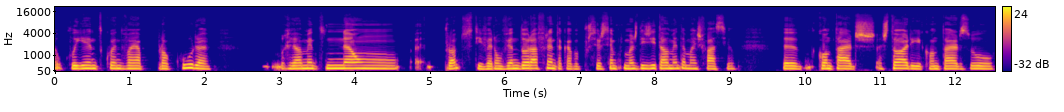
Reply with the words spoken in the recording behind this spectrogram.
o cliente, quando vai à procura realmente não. Pronto, se tiver um vendedor à frente, acaba por ser sempre, mas digitalmente é mais fácil uh, contares a história contares o.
